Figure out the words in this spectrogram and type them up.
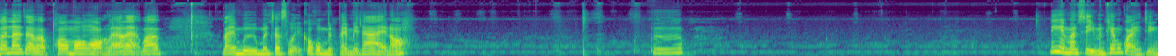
ก็น่าจะแบบพอมองออกแล้วแหละว่าลายมือมันจะสวยก็คงเป็นไปไม่ได้เนาะปึ๊บ นี่มันสีมันเข้มกว่าจริง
